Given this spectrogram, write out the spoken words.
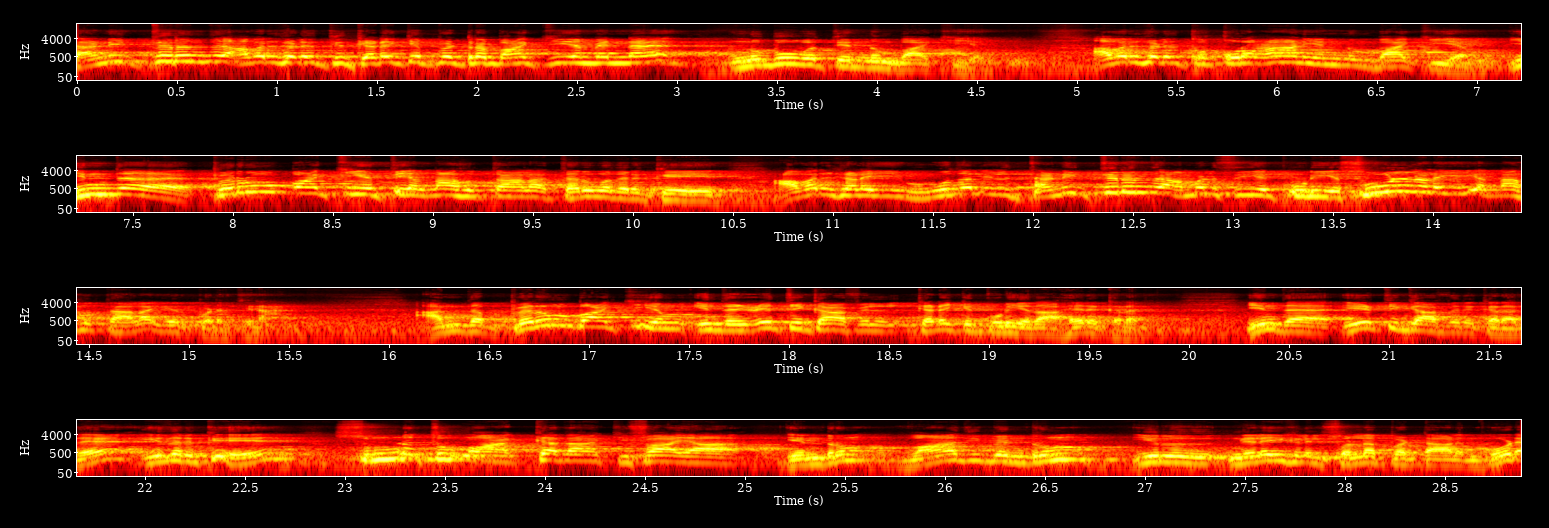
தனித்திருந்து அவர்களுக்கு கிடைக்கப்பெற்ற பாக்கியம் என்ன? நுபுவத் என்னும் பாக்கியம். அவர்களுக்கு குரான் என்னும் பாக்கியம் இந்த பெரும் பாக்கியத்தை அல்லாஹு தாலா தருவதற்கு அவர்களை முதலில் தனித்திருந்து அமல் செய்யக்கூடிய சூழ்நிலையை அல்லாஹு தாலா ஏற்படுத்தினான். அந்த பெரும் பாக்கியம் இந்த ஏத்திகாஃபில் கிடைக்கக்கூடியதாக இருக்கிறது. இந்த ஏத்திகாஃப் இருக்கிறது. இதற்கு சுண்ணத்தும் அக்கதா கிஃபாயா என்றும் வாஜிப் என்றும் இரு நிலைகளில் சொல்லப்பட்டாலும் கூட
